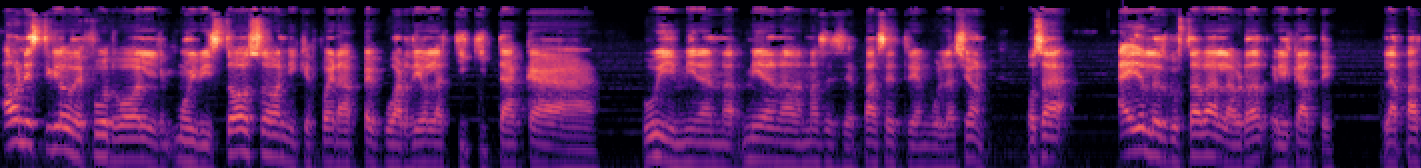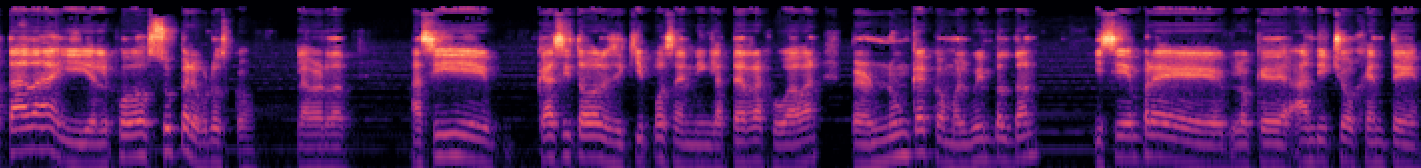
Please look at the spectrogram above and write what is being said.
a un estilo de fútbol muy vistoso, ni que fuera Pep Guardiola tiquitaca. Uy, mira, mira nada más ese pase de triangulación. O sea, a ellos les gustaba, la verdad, el cate, la patada y el juego súper brusco, la verdad. Así casi todos los equipos en Inglaterra jugaban, pero nunca como el Wimbledon. Y siempre lo que han dicho gente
